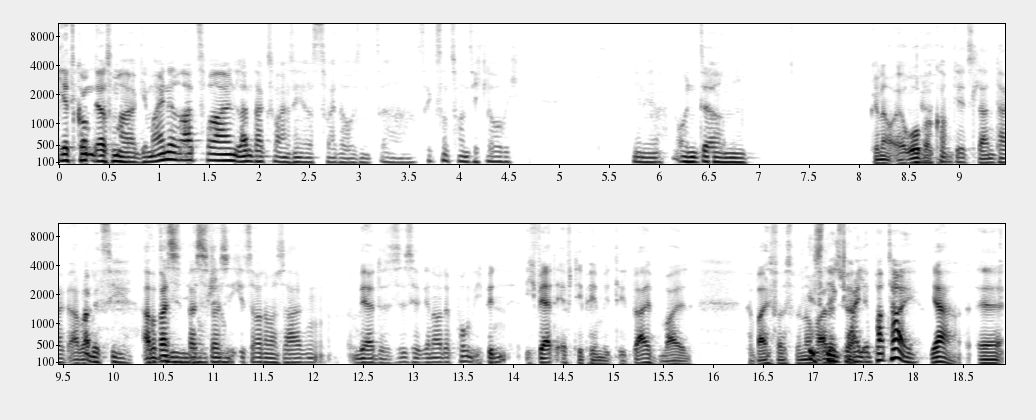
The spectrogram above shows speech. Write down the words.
Jetzt kommt erstmal Gemeinderatswahlen, Landtagswahlen sind erst 2026, glaube ich. Und ähm, Genau, Europa Ja. kommt jetzt Landtag, aber, jetzt die- aber was, was, was ich jetzt auch nochmal sagen werde, das ist ja genau der Punkt. Ich bin, ich werde FDP-Mitglied bleiben, weil wer weiß, was wir noch ist eine alles für- geile Partei. Ja, äh,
